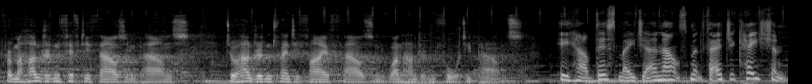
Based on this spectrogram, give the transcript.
from £150,000 to £125,140. He had this major announcement for education.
